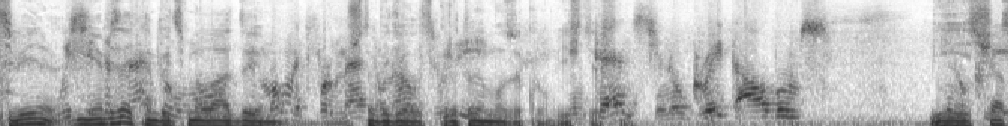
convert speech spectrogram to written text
Тебе не обязательно быть молодым, чтобы делать крутую музыку, естественно. И сейчас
